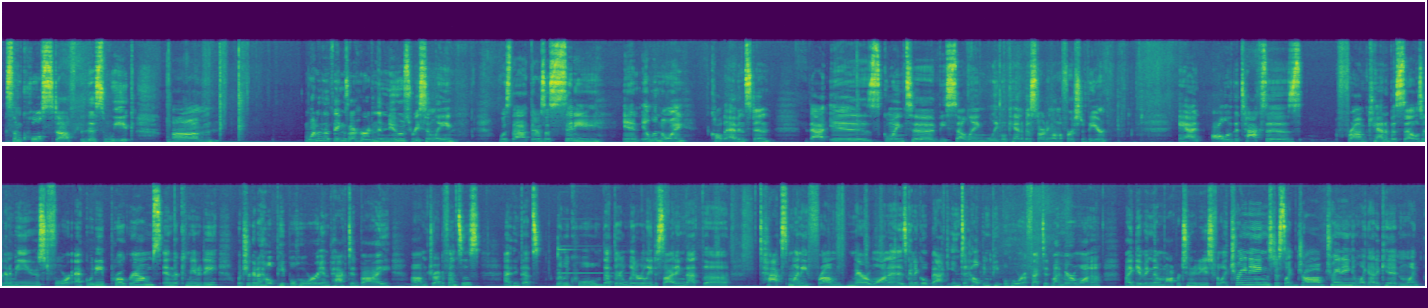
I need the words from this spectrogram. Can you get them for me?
some cool stuff this week. Um, one of the things I heard in the news recently was that there's a city in Illinois called Evanston that is going to be selling legal cannabis starting on the first of the year. And all of the taxes from cannabis sales are going to be used for equity programs in their community, which are going to help people who are impacted by um, drug offenses. I think that's really cool that they're literally deciding that the tax money from marijuana is going to go back into helping people who are affected by marijuana by giving them opportunities for like trainings, just like job training and like etiquette and like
